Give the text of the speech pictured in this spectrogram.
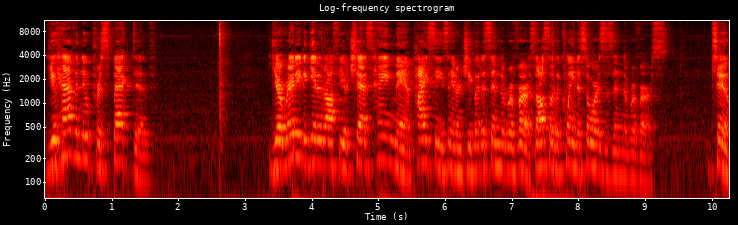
You have a new perspective. You're ready to get it off your chest. Hangman, Pisces energy, but it's in the reverse. Also, the Queen of Swords is in the reverse. Two.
